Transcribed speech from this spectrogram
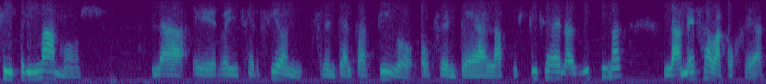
Si primamos la reinserción frente al castigo o frente a la justicia de las víctimas, la mesa va a cojear.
